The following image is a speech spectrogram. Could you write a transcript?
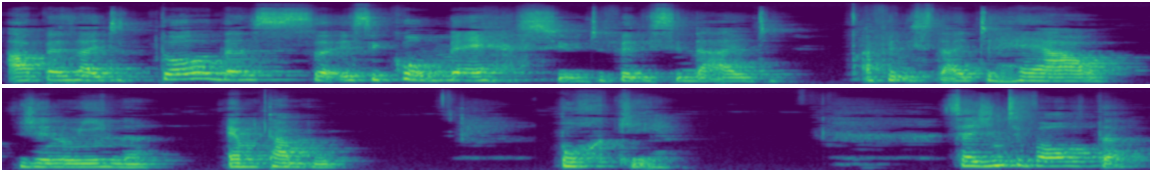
apesar de todo essa, esse comércio de felicidade, a felicidade real, genuína, é um tabu. Por quê? Se a gente volta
